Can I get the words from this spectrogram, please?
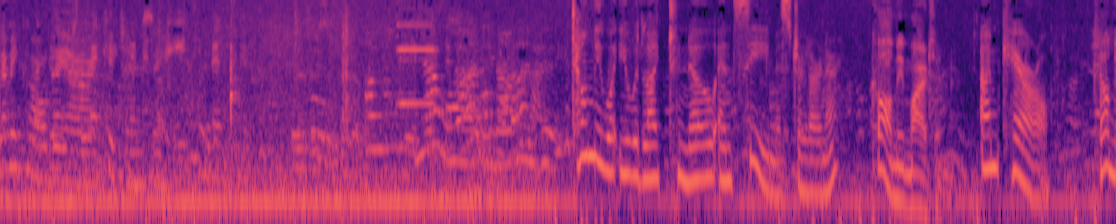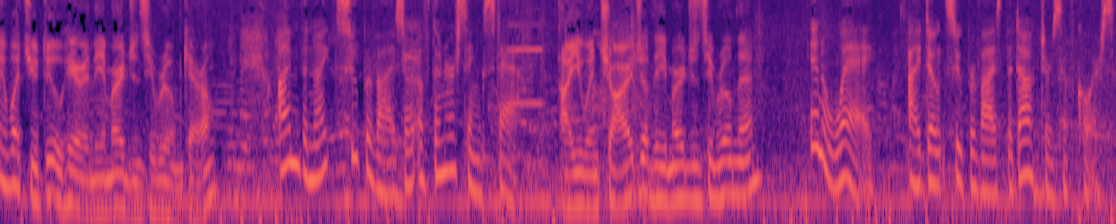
Let me call the uh, kitchen and see. Tell me what you would like to know and see, Mr. Lerner. Call me Martin. I'm Carol. Tell me what you do here in the emergency room, Carol. I'm the night supervisor of the nursing staff. Are you in charge of the emergency room then? In a way, I don't supervise the doctors, of course.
